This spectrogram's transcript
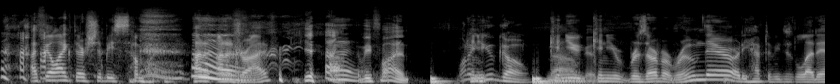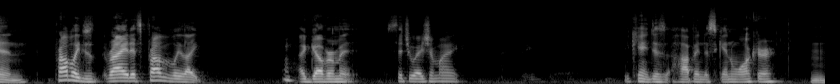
I feel like there should be someone on a, on a uh. drive. yeah, it'd be fun. Why don't you, go? Can No, you can you reserve a room there, or do you have to be just let in? Probably just right. It's probably like a government situation, Mike. You can't just hop into Skinwalker. Hmm.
